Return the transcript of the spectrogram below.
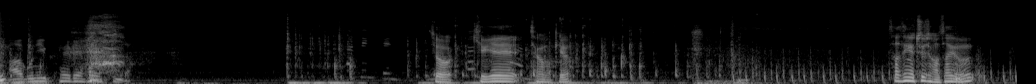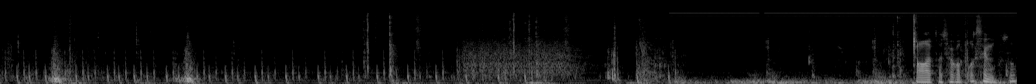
에잉? 아군이 패배하였습니다. 저 기계 잠깐 볼게요 사생활 추천 감사해요 아나 저거 거 보소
